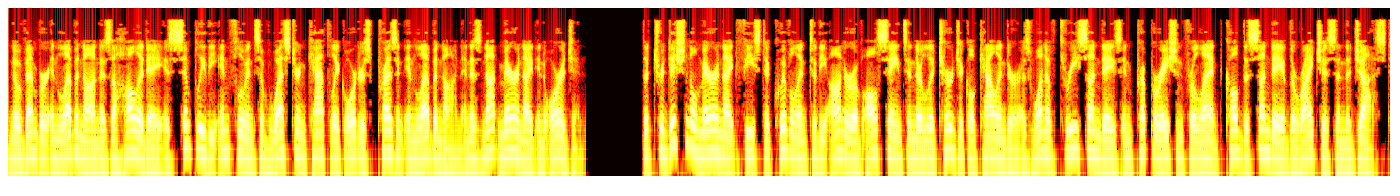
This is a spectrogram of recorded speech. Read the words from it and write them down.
November in Lebanon as a holiday is simply the influence of Western Catholic orders present in Lebanon and is not Maronite in origin. The traditional Maronite feast equivalent to the honor of All Saints in their liturgical calendar is one of three Sundays in preparation for Lent called the Sunday of the Righteous and the Just.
